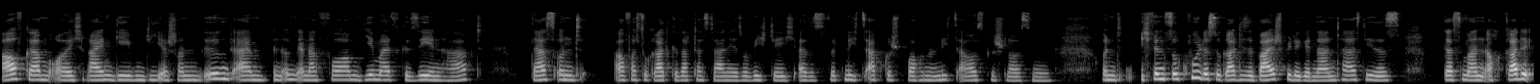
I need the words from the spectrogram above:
Aufgaben euch reingeben, die ihr schon in, irgendeinem, in irgendeiner Form jemals gesehen habt. Das und auch was du gerade gesagt hast, Daniel, so wichtig. Also es wird nichts abgesprochen und nichts ausgeschlossen. Und ich finde es so cool, dass du gerade diese Beispiele genannt hast, dieses, dass man auch gerade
